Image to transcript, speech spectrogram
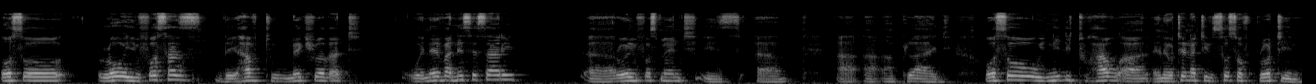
Also, law enforcers, they have to make sure that whenever necessary, uh, law enforcement is um, uh, uh, applied. Also, we need to have uh, an alternative source of protein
